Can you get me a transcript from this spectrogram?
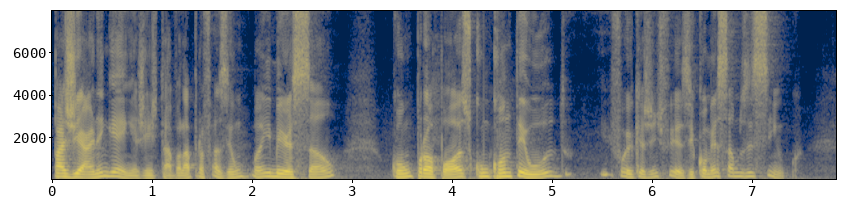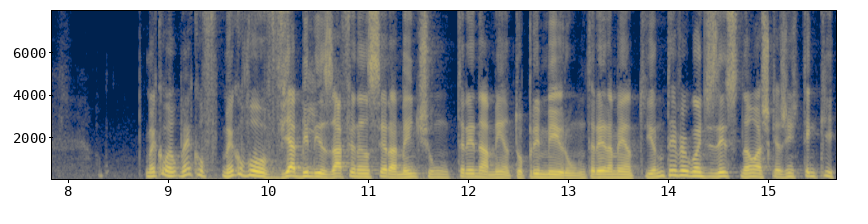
pagiar ninguém. A gente estava lá para fazer uma imersão com um propósito, com conteúdo, e foi o que a gente fez. E começamos em cinco. Como é, que eu, como, é que eu, como é que eu vou viabilizar financeiramente um treinamento, o primeiro, um treinamento? E eu não tenho vergonha de dizer isso, não. Acho que a gente tem que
